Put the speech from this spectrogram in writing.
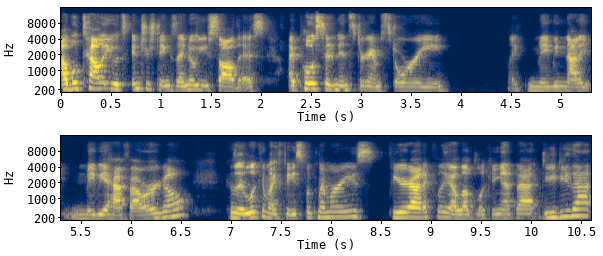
i will tell you it's interesting because i know you saw this i posted an instagram story like maybe not maybe a half hour ago because i look at my facebook memories periodically i love looking at that do you do that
